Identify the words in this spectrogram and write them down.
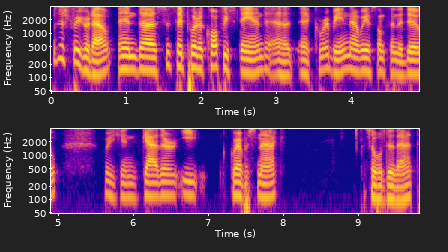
we'll just figure it out. And uh, since they put a coffee stand at, at Caribbean, now we have something to do We can gather, eat, grab a snack. So we'll do that.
